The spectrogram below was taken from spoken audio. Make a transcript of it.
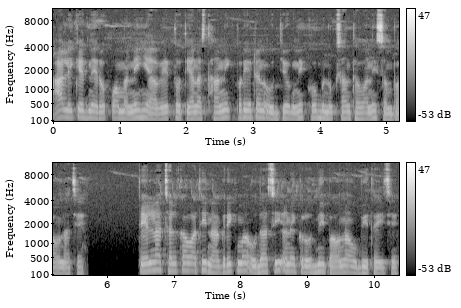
આ લીકેજને રોકવામાં નહીં આવે તો ત્યાંના સ્થાનિક પર્યટન ઉદ્યોગને ખૂબ નુકસાન થવાની સંભાવના છે. તેલના છલકાવાથી નાગરિકમાં ઉદાસી અને ક્રોધની ભાવના ઊભી થઈ છે.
